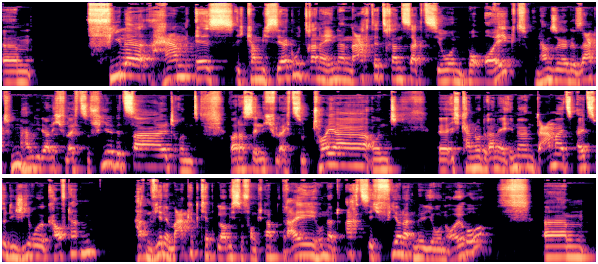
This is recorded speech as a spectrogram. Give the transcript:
Ähm, viele haben es, ich kann mich sehr gut dran erinnern, nach der Transaktion beäugt und haben sogar gesagt, hm, haben die da nicht vielleicht zu viel bezahlt und war das denn nicht vielleicht zu teuer? Und äh, ich kann nur dran erinnern, damals, als wir die Giro gekauft hatten, hatten wir eine Market Cap, glaube ich, so von knapp 380, 400 Millionen Euro. Ähm,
